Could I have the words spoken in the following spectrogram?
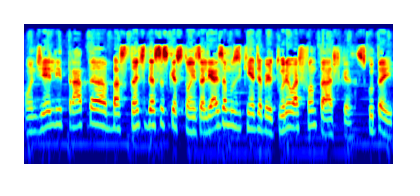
onde ele trata bastante dessas questões. Aliás, a musiquinha de abertura eu acho fantástica. Escuta aí.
